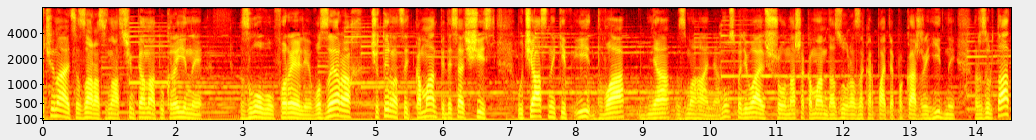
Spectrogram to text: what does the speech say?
Починається зараз у нас чемпіонат України з лову форелі в озерах. 14 команд, 56 учасників і 2 дня змагання. Ну, сподіваюсь, що наша команда Азура Закарпаття покаже гідний результат.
